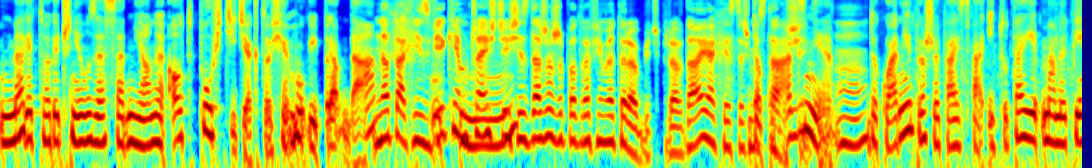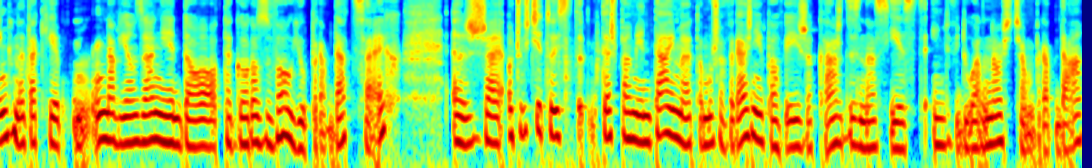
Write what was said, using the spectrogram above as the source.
merytorycznie uzasadnione, odpuścić, jak to się mówi, prawda? No tak, i z wiekiem mm. częściej się zdarza, że potrafimy to robić, prawda? Jak jesteśmy Dokładnie. starsi. Dokładnie, mm. dokładnie, proszę Państwa. I tutaj mamy piękne takie nawiązanie do tego rozwoju, prawda, cech, że oczywiście to jest, też pamiętajmy, to muszę wyraźnie powiedzieć, że każdy z nas jest indywidualnością, prawda?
